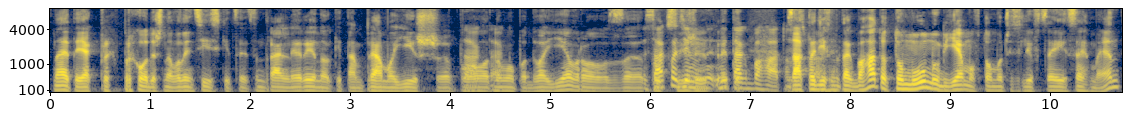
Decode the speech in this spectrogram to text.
знаєте, як приходиш на Валенційський, цей центральний ринок, і там прямо їж по Так, одному, по 2 євро. З закладів не, не так багато. Закладів не так багато, тому ми б'ємо в тому числі в цей сегмент.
